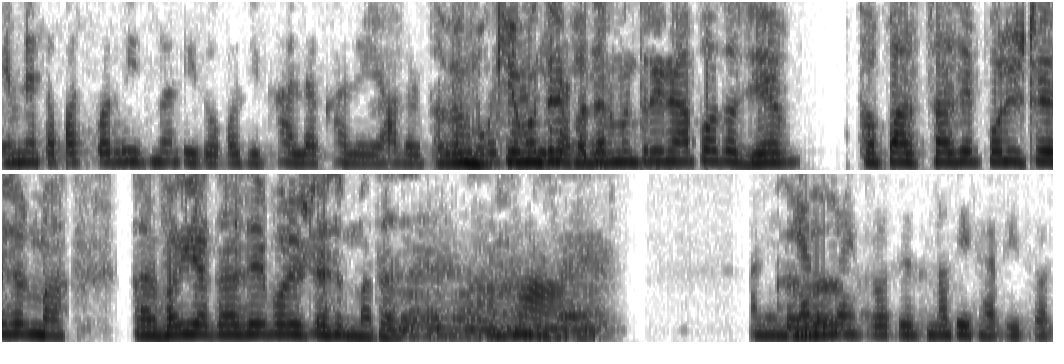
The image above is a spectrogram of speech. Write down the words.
એમને તપાસ કરવી જ નથી તો પછી ખાલે ખાલી આગળ હવે મુખ્યમંત્રી પ્રધાનમંત્રીને આપો તો જે તપાસ થશે પોલીસ સ્ટેશનમાં અને ફરિયાદ થશે પોલીસ પોલીસ સ્ટેશનમાં થશે. હા. અને ત્યાં કઈ પ્રોસેસ નથી થતી સર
